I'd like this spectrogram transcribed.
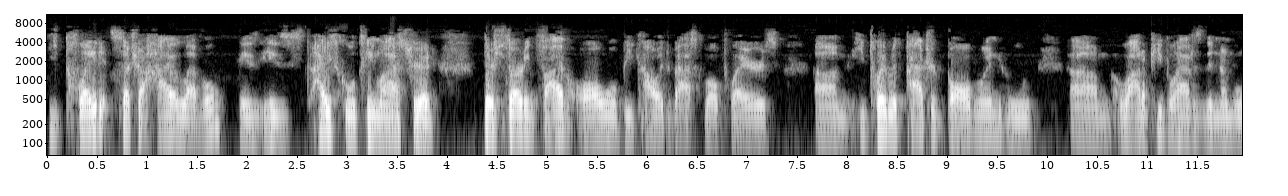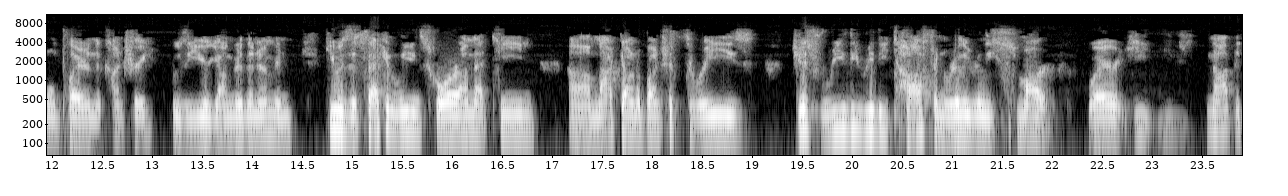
he played at such a high level. His, his high school team last year, their starting five all will be college basketball players. Um, he played with Patrick Baldwin, who um, a lot of people have as the number one player in the country, who's a year younger than him, and he was the second leading scorer on that team. Um, knocked down a bunch of threes, just really, really tough and really, really smart. Where he, he's not the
